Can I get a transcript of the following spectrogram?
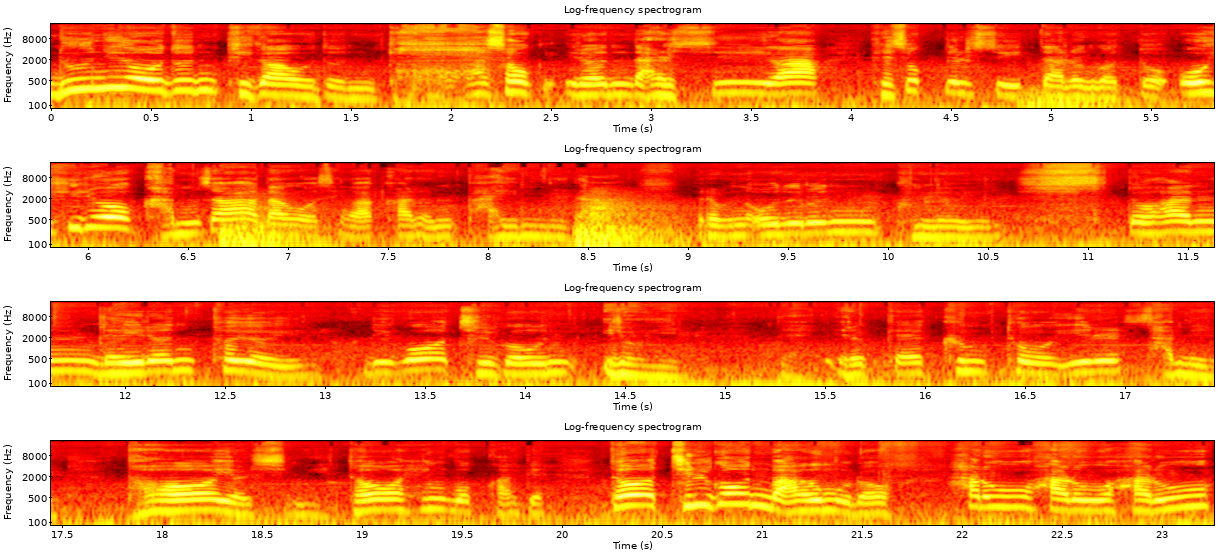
눈이 오든 비가 오든 계속 이런 날씨가 계속될 수 있다는 것도 오히려 감사하다고 생각하는 바입니다. 여러분 오늘은 금요일 또한 내일은 토요일 그리고 즐거운 일요일 네, 이렇게 금토일 3일 더 열심히 더 행복하게 더 즐거운 마음으로 하루하루 하루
